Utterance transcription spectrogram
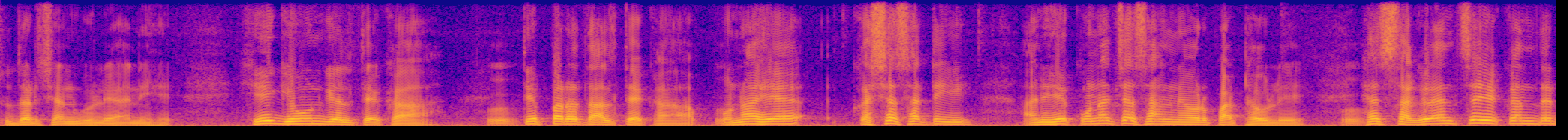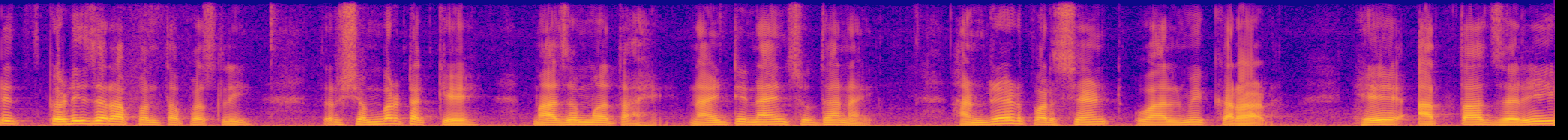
सुदर्शन घुले आणि हे. हे घेऊन गेलते का? ते परत आलते का? पुन्हा हे कशासाठी आणि हे कोणाच्या सांगण्यावर पाठवले? ह्या सगळ्यांचं एकंदरीत कडी जर आपण तपासली तर शंभर टक्के माझं मत आहे. नाईन्टी नाईनसुद्धा नाही. हंड्रेड पर्सेंट वाल्मिक कराड हे आत्ता जरी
